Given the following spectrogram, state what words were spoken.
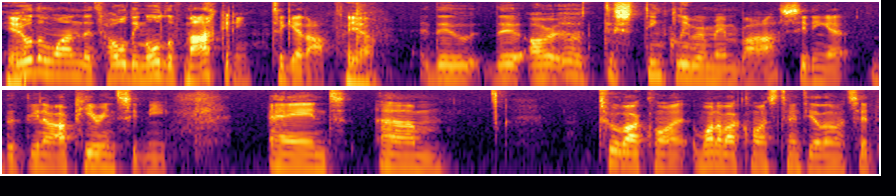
Yeah. You're the one that's holding all of marketing together. Yeah. The, the, I distinctly remember sitting at the dinner up here in Sydney, and um, two of our client, one of our clients turned to the other and said,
